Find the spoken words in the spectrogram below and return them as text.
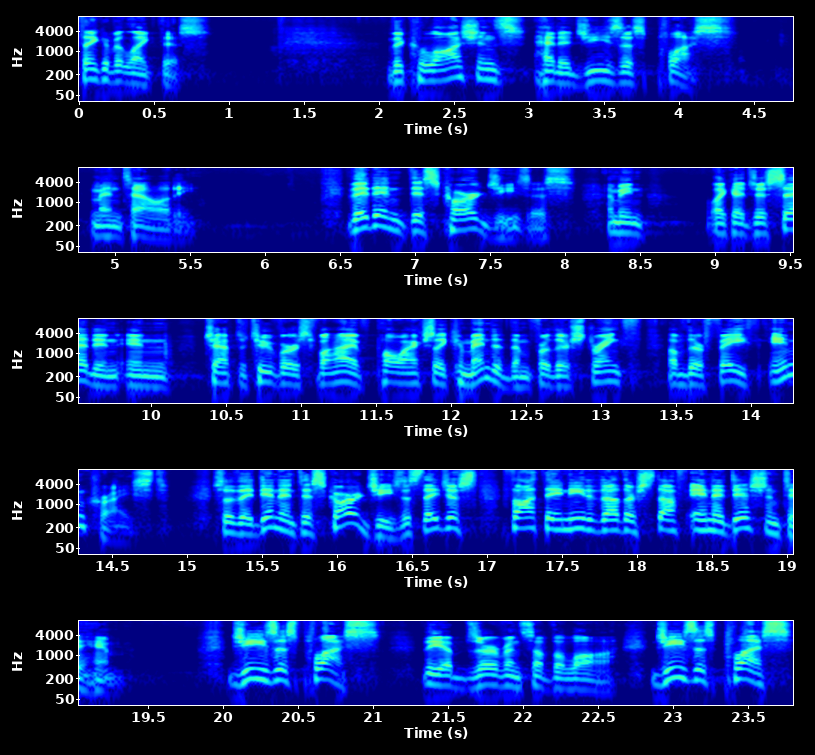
Think of it like this the Colossians had a Jesus plus mentality. They didn't discard Jesus. I mean, like I just said in, in chapter 2, verse 5, Paul actually commended them for their strength of their faith in Christ. So they didn't discard Jesus, they just thought they needed other stuff in addition to him. Jesus plus the observance of the law, Jesus plus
